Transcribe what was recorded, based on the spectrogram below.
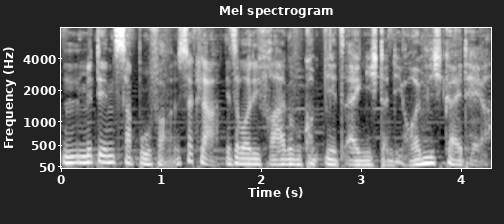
mit den Subwoofer, ist ja klar. Jetzt aber die Frage, wo kommt denn jetzt eigentlich dann die Räumlichkeit her?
